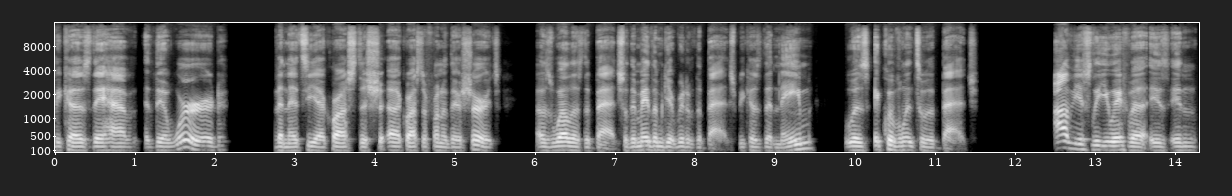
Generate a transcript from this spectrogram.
because they have their word Venezia across the sh- uh, across the front of their shirts as well as the badge. So they made them get rid of the badge because the name was equivalent to a badge. Obviously, UEFA is in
